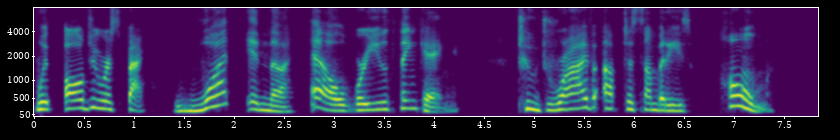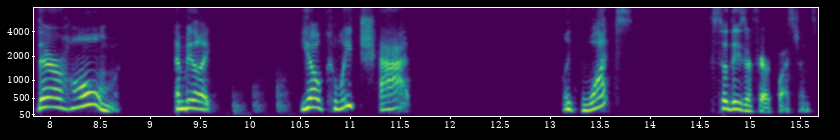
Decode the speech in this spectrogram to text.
with all due respect, what in the hell were you thinking to drive up to somebody's home, their home, and be like, yo, can we chat? Like, what? So these are fair questions.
